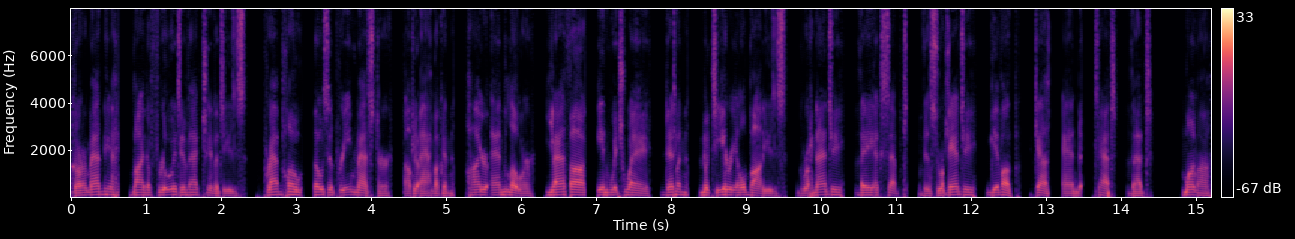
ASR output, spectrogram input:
Karmadhyah, by the fruitive activities, Prabho, O Supreme Master, Akavakan, higher and lower, Yatha, in which way, Ditan, material bodies, Grahnanti, they accept, Visrajanti, give up, Ka, and, Tat, that. Mama.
